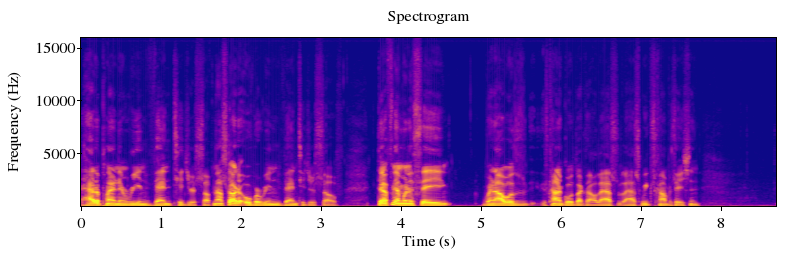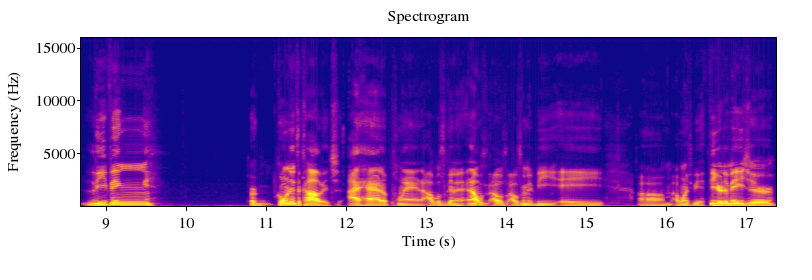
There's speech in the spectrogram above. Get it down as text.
had a plan and reinvented yourself. Not started over, reinvented yourself. Definitely, I'm going to say when I was. It kind of goes back to our last last week's conversation. Leaving or going into college, I had a plan. I was gonna, and I was, I was, I was gonna be a. Um, I wanted to be a theater major.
